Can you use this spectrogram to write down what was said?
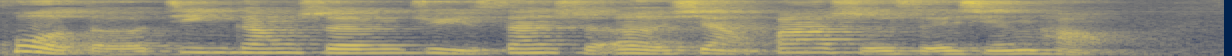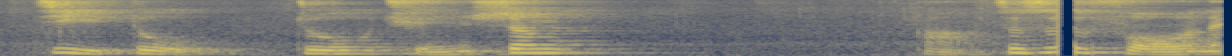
获得金刚身，具三十二相，八十随行好，嫉度诸群生。啊，这是佛呢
